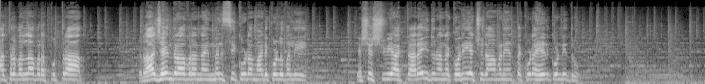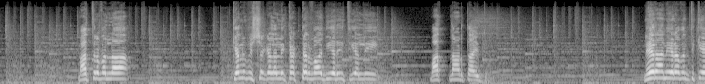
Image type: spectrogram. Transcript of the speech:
ಮಾತ್ರವಲ್ಲ, ಅವರ ಪುತ್ರ ರಾಜೇಂದ್ರ ಅವರನ್ನು ಎಂ ಎಲ್ ಸಿ ಕೂಡ ಮಾಡಿಕೊಳ್ಳುವಲ್ಲಿ ಯಶಸ್ವಿಯಾಗ್ತಾರೆ. ಇದು ನನ್ನ ಕೊನೆಯ ಚುನಾವಣೆ ಅಂತ ಕೂಡ ಹೇಳಿಕೊಂಡಿದ್ರು. ಮಾತ್ರವಲ್ಲ, ಕೆಲವು ವಿಷಯಗಳಲ್ಲಿ ಕಟ್ಟರ್ವಾದಿಯ ರೀತಿಯಲ್ಲಿ ಮಾತನಾಡ್ತಾ ಇದ್ರು. ನೇರ ನೇರವಂತಿಕೆ,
